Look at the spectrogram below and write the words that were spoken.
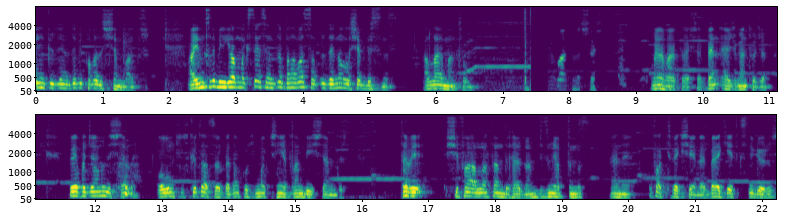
ki üzerinizde bir papaz işlemi vardır. Ayrıntılı bilgi almak isterseniz de bana WhatsApp üzerinden ulaşabilirsiniz. Allah'a emanet olun. Merhaba arkadaşlar. Merhaba arkadaşlar. Ben Ercüment Hoca. Bu yapacağımız işlem olumsuz kötü hastalıklardan kurtulmak için yapılan bir işlemdir. Tabi şifa Allah'tandır her zaman. Bizim yaptığımız yani ufak tefek şeyler. Belki etkisini görürüz.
